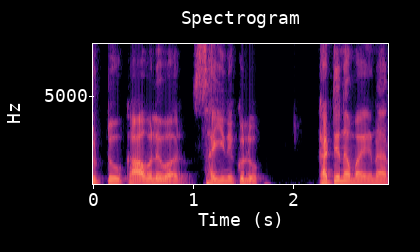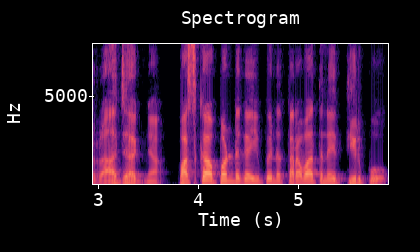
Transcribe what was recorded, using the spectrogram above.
చుట్టూ కావలివారు సైనికులు కఠినమైన రాజాజ్ఞ. పస్కా పండుగ అయిపోయిన తర్వాతనే తీర్పు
